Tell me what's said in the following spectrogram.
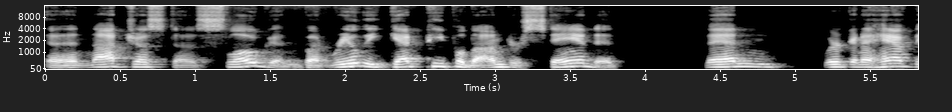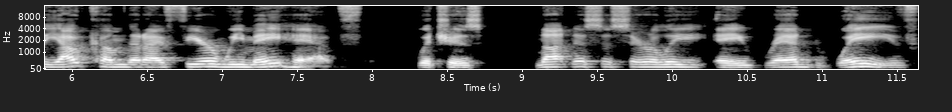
and not just a slogan, but really get people to understand it, then we're going to have the outcome that I fear we may have, which is not necessarily a red wave,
